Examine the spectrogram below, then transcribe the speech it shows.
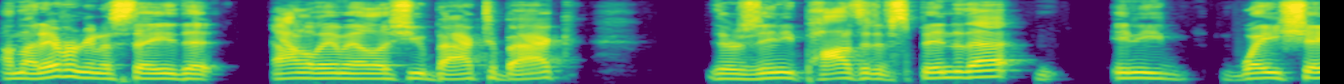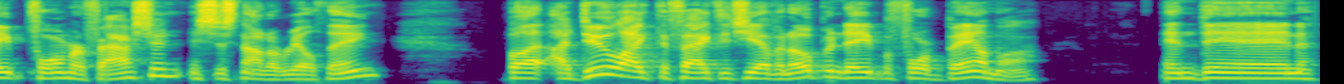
I'm not ever going to say that Alabama, LSU back to back, there's any positive spin to that, any way, shape, form, or fashion. It's just not a real thing. But I do like the fact that you have an open date before Bama. And then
